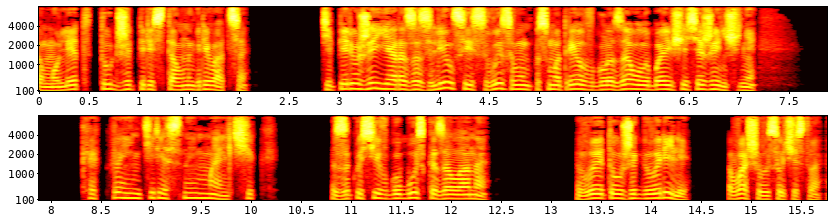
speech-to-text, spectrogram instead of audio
Амулет тут же перестал нагреваться. Теперь уже я разозлился и с вызовом посмотрел в глаза улыбающейся женщине. «Какой интересный мальчик!» Закусив губу, сказала она. «Вы это уже говорили, ваше высочество».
